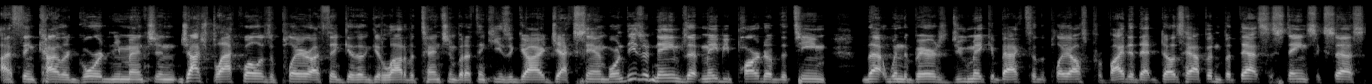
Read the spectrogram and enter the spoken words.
I think Kyler Gordon, you mentioned. Josh Blackwell is a player I think doesn't get a lot of attention, but I think he's a guy. Jack Sanborn. These are names that may be part of the team that when the Bears do make it back to the playoffs, provided that does happen, but that sustained success,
